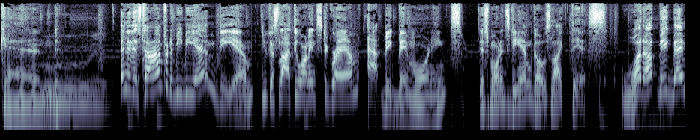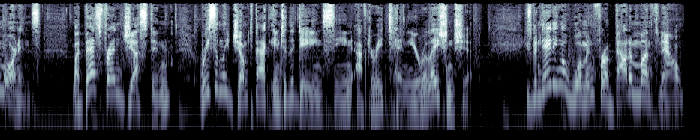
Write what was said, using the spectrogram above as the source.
weekend. And it is time for the BBM DM. You can slide through on Instagram at Big Bay Mornings. This morning's DM goes like this What up, Big Bay Mornings? My best friend Justin recently jumped back into the dating scene after a 10 year relationship. He's been dating a woman for about a month now,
